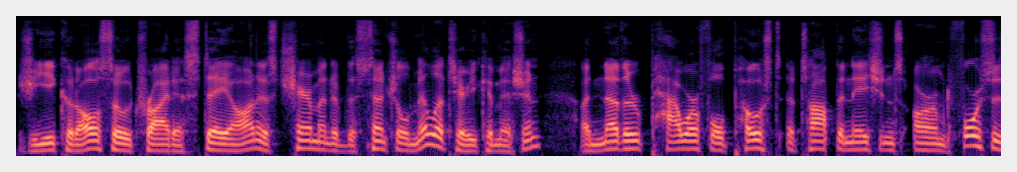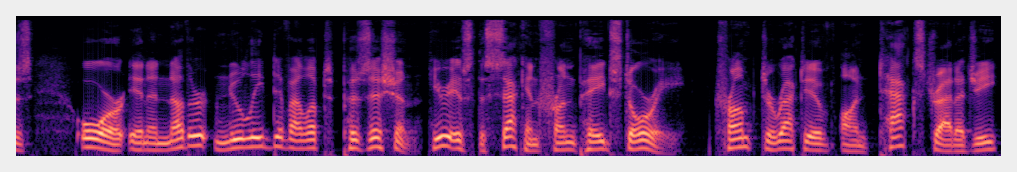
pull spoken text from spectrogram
Xi could also try to stay on as chairman of the Central Military Commission, another powerful post atop the nation's armed forces, or in another newly developed position. Here is the second front page story Trump directive on tax strategy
